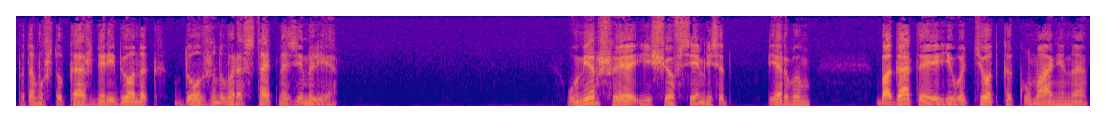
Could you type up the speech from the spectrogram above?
потому что каждый ребенок должен вырастать на земле. Умершая еще в 71-м, богатая его тетка Куманина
